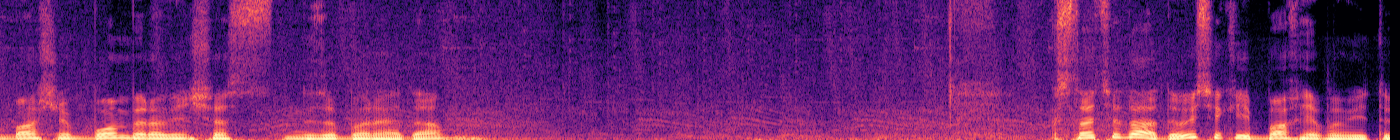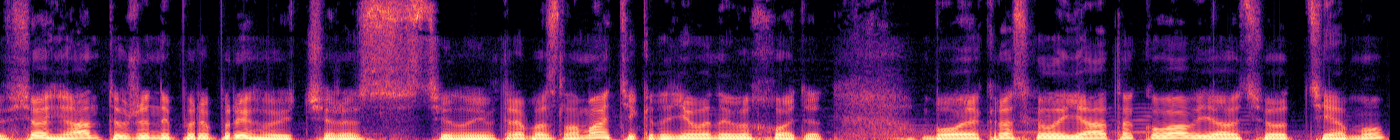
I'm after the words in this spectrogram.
башню бомбера він зараз не забере, да? Кстати, да, дивись, який баг я помітив. Все, гіганти вже не перепригують через стіну, їм треба зламати, тільки тоді вони виходять. Бо якраз коли я атакував, я оцю от тему.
